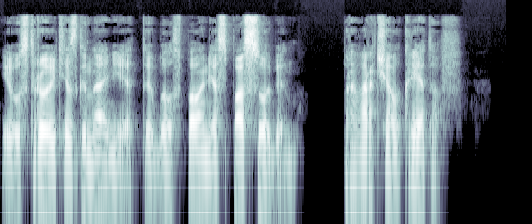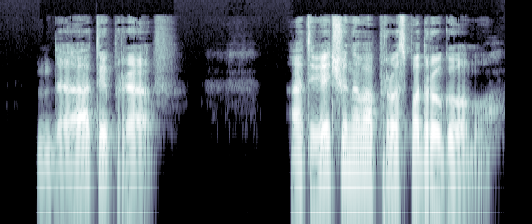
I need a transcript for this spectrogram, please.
и устроить изгнание ты был вполне способен, проворчал Кретов. Да, ты прав. Отвечу на вопрос по-другому.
